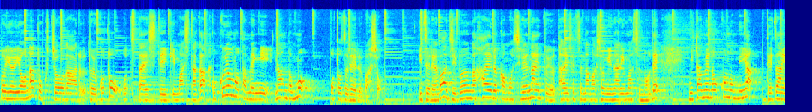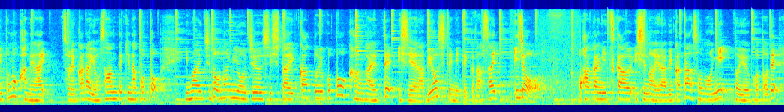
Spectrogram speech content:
というような特徴があるということをお伝えしていきましたが極用のために何度も訪れる場所いずれは自分が入るかもしれないという大切な場所になりますので見た目の好みやデザインとの兼ね合いそれから予算的なこと今一度何を重視したいかということを考えて石選びをしてみてください。以上。お墓に使う石の選び方その2ということで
